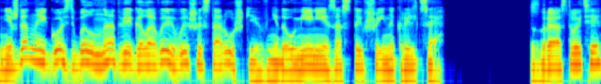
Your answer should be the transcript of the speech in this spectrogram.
Нежданный гость был на две головы выше старушки, в недоумении застывшей на крыльце. «Здравствуйте»,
